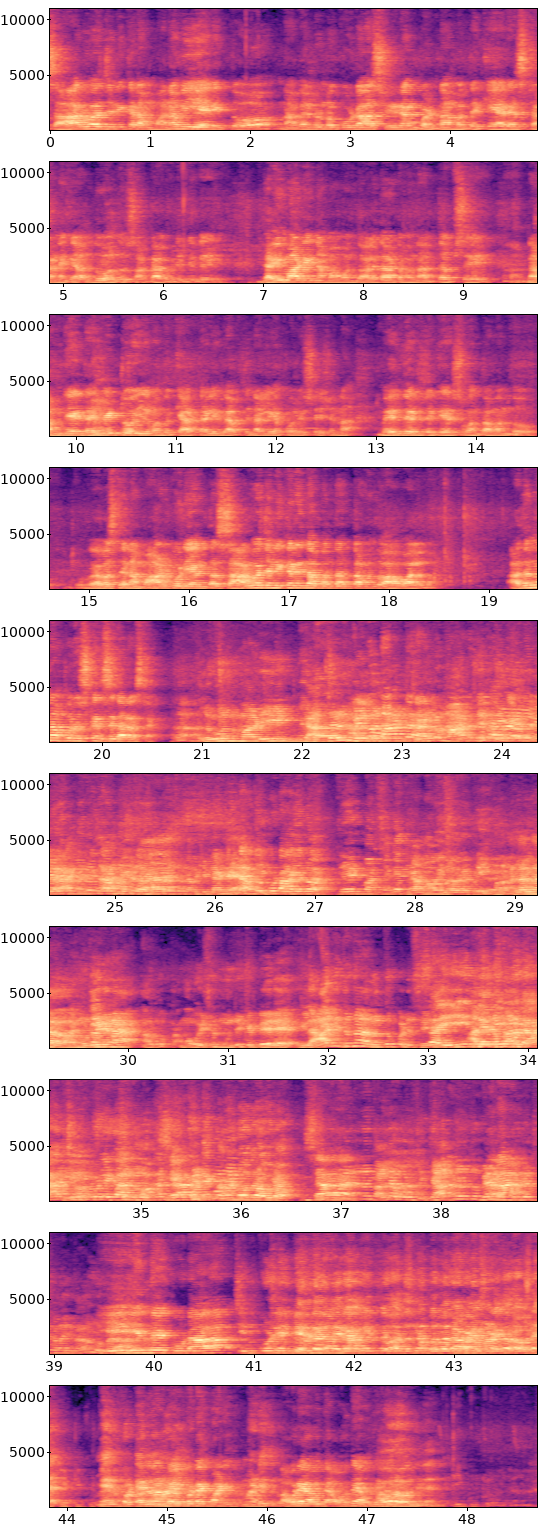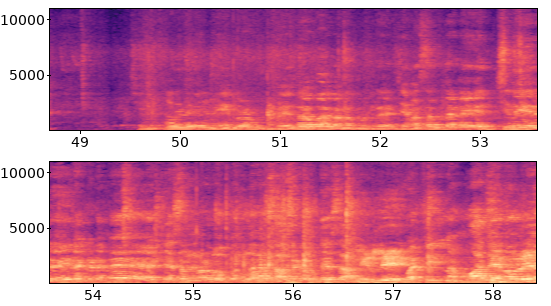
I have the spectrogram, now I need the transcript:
ಸಾರ್ವಜನಿಕರ ಮನವಿ ಏನಿತ್ತು ನಾವೆಲ್ಲರೂ ಕೂಡ ಶ್ರೀರಂಗಪಟ್ಟಣ ಮತ್ತೆ ಕೆ ಆರ್ ಎಸ್ ಠಾಣೆಗೆ ಅದು ಅದು ಸಾಕಾಗ್ಬಿಟ್ಟಿದ್ದೀವಿ. ದಯಮಾಡಿ ನಮ್ಮ ಒಂದು ಅಲೆದಾಟವನ್ನು ತಪ್ಪಿಸಿ. ನಮಗೆ ದಯವಿಟ್ಟು ಈ ಒಂದು ಕ್ಯಾತ್ನಳ್ಳಿ ವ್ಯಾಪ್ತಿನಲ್ಲಿ ಪೊಲೀಸ್ ಸ್ಟೇಷನ್ ಮೇಲ್ದರ್ಜೆಗೆ ಏರಿಸುವಂತ ಒಂದು ವ್ಯವಸ್ಥೆನ ಮಾಡಿಕೊಡಿ ಅಂತ ಸಾರ್ವಜನಿಕರಿಂದ ಬಂದಂಥ ಒಂದು ಅಹವಾಲು ಅದು. ಅದನ್ನ ಪುರಸ್ಕರಿಸಿದಾರ ಅಷ್ಟೇ. ಅಲ್ಲ, ಮಾಡಿ ಕ್ರಮ ಅವರು ತಮ್ಮ ವಯಸ್ಸಿನ ಮುಂದಕ್ಕೆ ಬೇರೆ. ಇಲ್ಲಿ ಆಗಿದ್ದನ್ನ ರದ್ದುಪಡಿಸಿ. ಸರ್, ಈ ಹಿಂದೆ ಕೂಡ ಚಿನ್ಕುಳಿ ಆಗಿತ್ತು. ಅದನ್ನ ಬದಲಾವಣೆ ಮಾಡಿದ್ರು ಅವರೇ. ಮೇಲ್ಕೋಟೆ ಮೇಲ್ಕೋಟೆ ಮಾಡಿದ್ರು. ಮಾಡಿದ್ರು. ಅವರೇ ಅವ್ರದೇ ಅವ್ರದೇ ಅವರ ಅವ್ರದೇ. ಚಿನ್ಕುಳ್ಳಿ ಮೇನ್ ರೋಡ್ ಕೇಂದ್ರ ಭಾಗ ಅನ್ನೋದ್ಬಿಟ್ರೆ ಜನಸಂದಣಿ ಹೆಚ್ಚಿನ ಇರೋ ಇರೋ ಕಡೆನೆ ಸ್ಟೇಷನ್ ಮಾಡ್ಬೇಕು ಅಂತ ಶಾಸಕರ ಉದ್ದೇಶ. ಇರ್ಲಿ. ಬಟ್ ಇಲ್ಲಿ ನಮ್ಮ ವಾದ ಏನು ಅಂದ್ರೆ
